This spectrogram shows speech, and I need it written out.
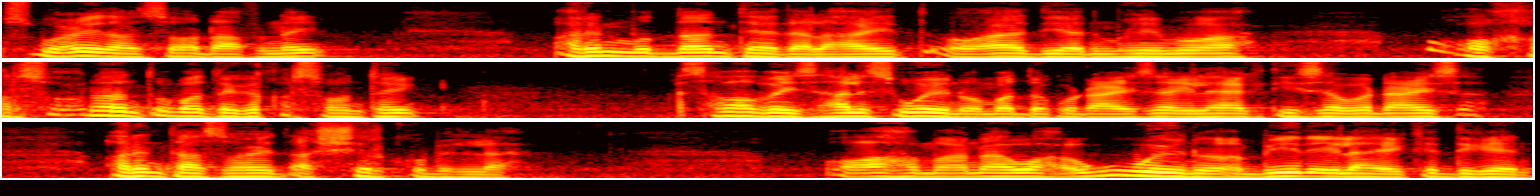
usbuucyadaan soo dhaafnay arrin mudnaanteeda lahayd oo aad iyo aad muhiim u ah oo qarsoonaanta ummadda ka qarsoontay. Sababaysa halis weyn ummadda ku dhacaysa ilahay agtiisa uga dhacaysa arrintaas ahayd ashirku billaah oo ah macnaha wax ugu weyn oo ambiyada ilaahay ay ka digeen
